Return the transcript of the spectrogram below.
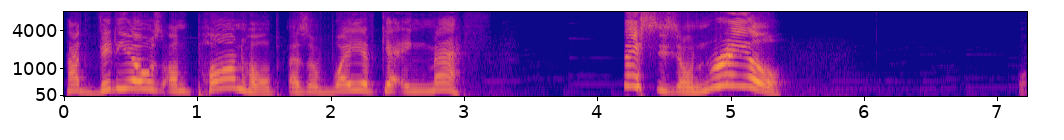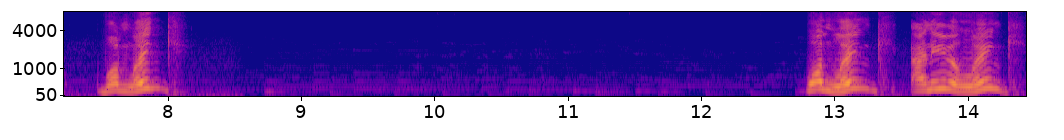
had videos on Pornhub as a way of getting meth. This is unreal. One link. One link. I need a link.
